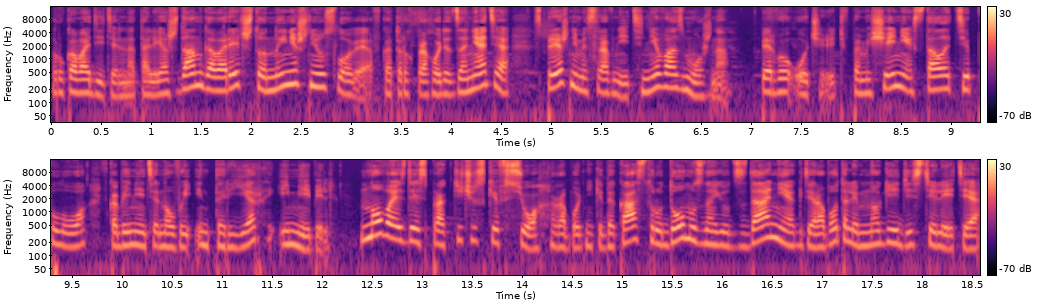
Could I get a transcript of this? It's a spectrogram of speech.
Руководитель Наталья Ждан говорит, что нынешние условия, в которых проходят занятия, с прежними сравнить невозможно. В первую очередь в помещениях стало тепло, в кабинете новый интерьер и мебель. Новое здесь практически все. Работники ДК с трудом узнают здание, где работали многие десятилетия.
